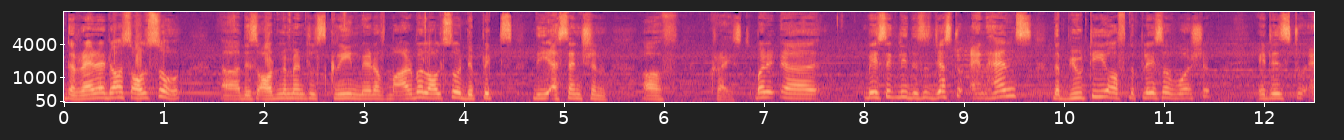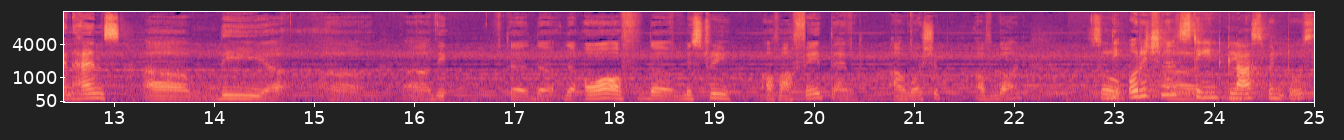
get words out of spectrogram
The reredos also uh, this ornamental screen made of marble also depicts the ascension of Christ. But uh, basically, this is just to enhance the beauty of the place of worship. It is to enhance uh, the, uh, uh, the, the, the, the awe of the mystery of our faith and our worship of God. So, The original stained glass windows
